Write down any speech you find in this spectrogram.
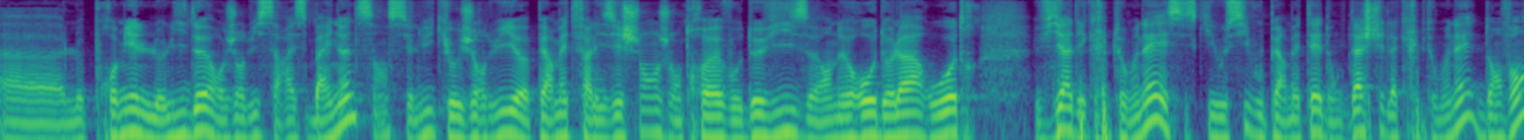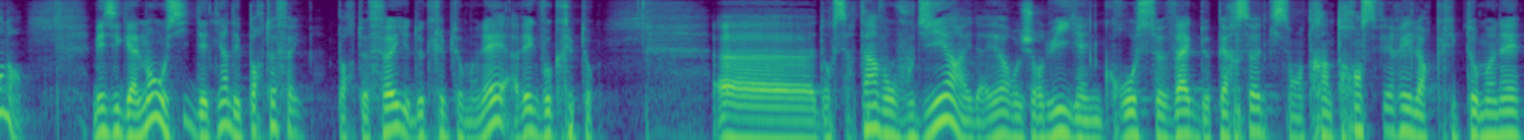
euh, le premier, le leader aujourd'hui, ça reste Binance, hein, c'est lui qui aujourd'hui euh, permet de faire les échanges entre vos devises en euros, dollars ou autres via des crypto-monnaies, et c'est ce qui aussi vous permettait donc d'acheter de la crypto-monnaie, d'en vendre, mais également aussi de détenir des portefeuilles, portefeuilles de crypto-monnaie avec vos cryptos. Euh, donc certains vont vous dire, et d'ailleurs aujourd'hui il y a une grosse vague de personnes qui sont en train de transférer leurs crypto-monnaies,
